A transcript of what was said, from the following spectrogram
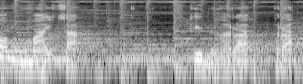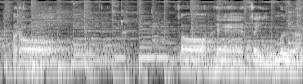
หม้อมไม้สัก ที่เหนือรักพระรอซอแห่สี่เมือง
